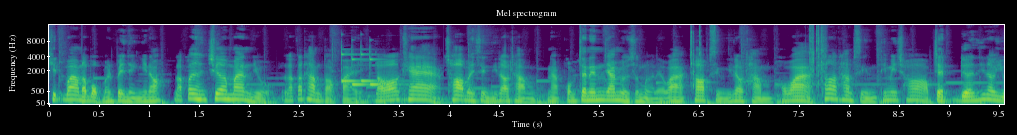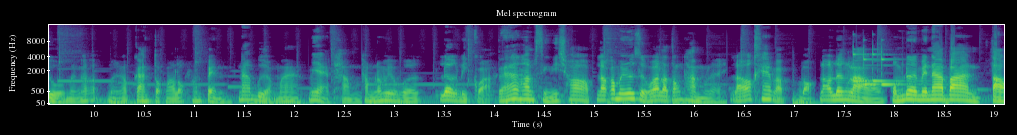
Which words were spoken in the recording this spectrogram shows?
คิดว่าระบบมันเป็นอย่างนี้เนาะเราก็ยังเชื่อมั่นอยู่ แล้วก็ทำต่อไปเราก็แค่ชอบในสิ่งที่เราทำนะผมจะเน้นย้ำอยู่เสมอเลยว่าชอบสิ่งที่เราทำเพราะว่าถ้าเราทำสิ่งที่ไม่ชอบ 7 เดือนที่เราอยู่เหมือนกับเหมือนกับการตกนรกทั้งเป็นน่าเบื่อมากไม่อยากทำทำแล้วไม่เวิร์กเลิกดีกว่า แต่ถ้าทำสิ่งที่ชอบ เราก็ไม่รู้สึกว่าเราต้องทำเลย เราก็แค่แบบบอกเล่าเรื่องเราผมเดินไปหน้าบ้านเต่า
